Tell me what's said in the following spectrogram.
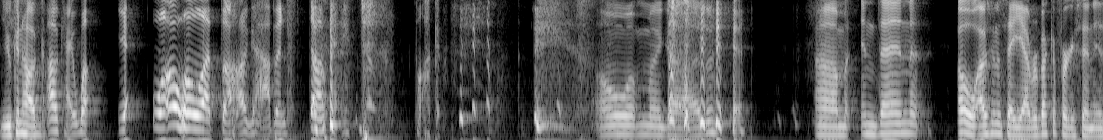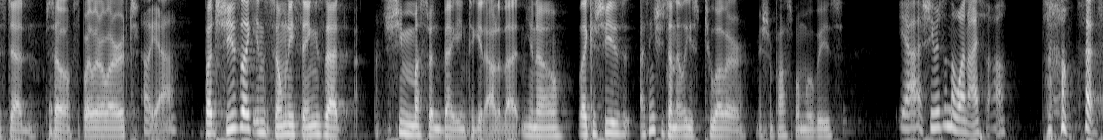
you can hug okay, well, yeah. Well, we'll let the hug happen. Okay. Fuck. Oh my god. Um, and then oh, I was gonna say yeah, Rebecca Ferguson is dead. So spoiler alert. Oh yeah. But she's like in so many things that she must have been begging to get out of that. You know, like 'cause she's I think she's done at least two other Mission Impossible movies, Yeah, she was in the one I saw. So that's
